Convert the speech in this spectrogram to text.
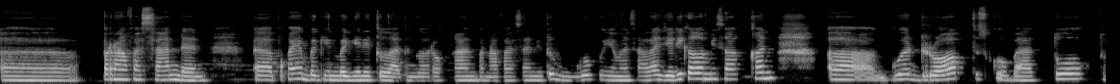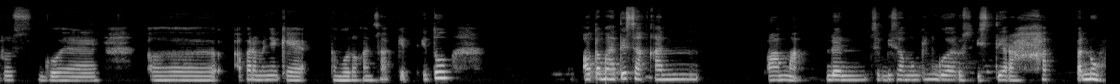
uh, pernafasan dan uh, pokoknya bagian-bagian itulah tenggorokan pernafasan itu gue punya masalah. Jadi kalau misalkan uh, gue drop terus gue batuk terus gue uh, apa namanya kayak tenggorokan sakit itu otomatis akan lama. Dan sebisa mungkin gue harus istirahat penuh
